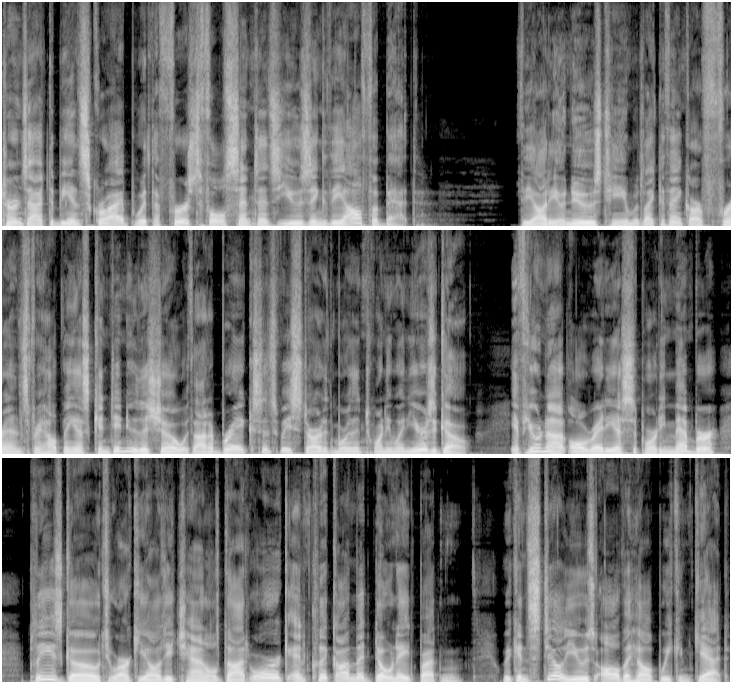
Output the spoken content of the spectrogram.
turns out to be inscribed with the first full sentence using the alphabet. The audio news team would like to thank our friends for helping us continue the show without a break since we started more than 21 years ago. If you're not already a supporting member, please go to archaeologychannel.org and click on the donate button. We can still use all the help we can get.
